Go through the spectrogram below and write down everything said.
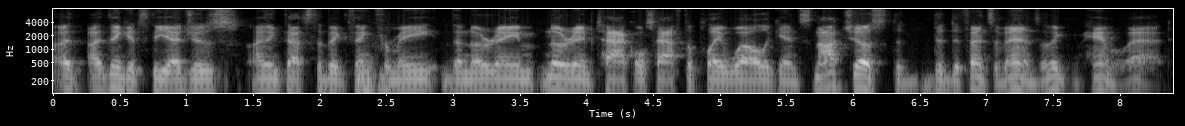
I, I, think it's the edges. I think that's the big thing mm-hmm. for me. The Notre Dame Notre Dame tackles have to play well against not just the, the defensive ends. I think can handle that.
